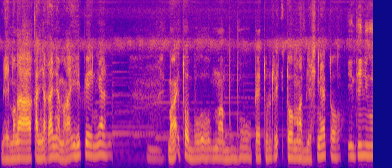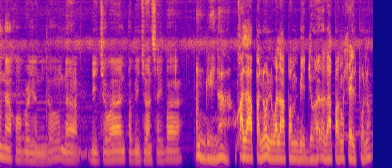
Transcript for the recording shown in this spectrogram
May mga kanya-kanya, mga ipin yan. Mm. Mga ito, buo, mga buo peton, ito, mga bias neto. Hindi niyo na-cover yun, Lo, na videoan, pa-videoan sa iba. Hindi na. Kala pa nun, wala pang video, wala pang cellphone nun.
